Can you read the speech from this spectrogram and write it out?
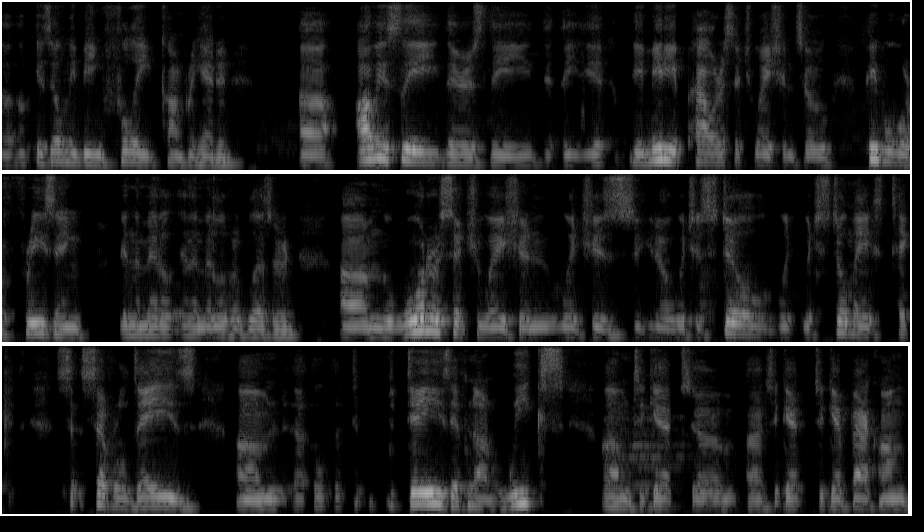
uh, is only being fully comprehended. Uh, obviously, there's the, the the immediate power situation, so people were freezing in the middle in the middle of a blizzard. Um, the water situation, which is you know which is still which still may take several days um, uh, days, if not weeks, um, to get um, uh, to get to get back on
